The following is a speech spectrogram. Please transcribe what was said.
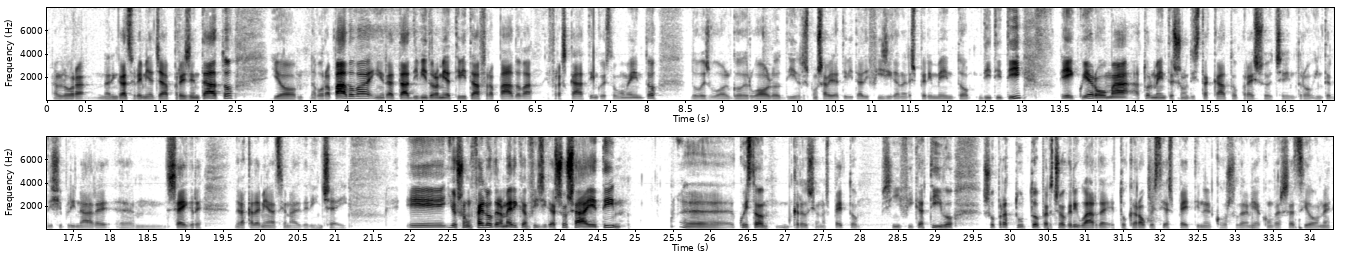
Allora, la ringrazio, lei mi ha già presentato. Io lavoro a Padova, in realtà divido la mia attività fra Padova e Frascati in questo momento, dove svolgo il ruolo di responsabile attività di fisica nell'esperimento DTT e qui a Roma attualmente sono distaccato presso il centro interdisciplinare ehm, Segre dell'Accademia Nazionale dei Lincei. E io sono un fellow dell'American Physical Society, eh, questo credo sia un aspetto significativo soprattutto per ciò che riguarda, e toccherò questi aspetti nel corso della mia conversazione,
